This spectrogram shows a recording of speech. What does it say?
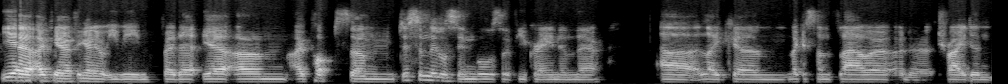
Yeah, okay, I think I know what you mean by that. Yeah, um, I popped some just some little symbols of Ukraine in there, uh, like um, like a sunflower and a trident.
